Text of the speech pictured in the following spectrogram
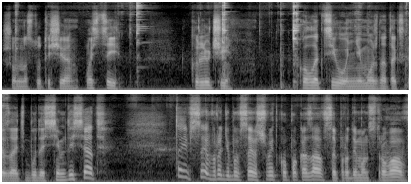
Що в нас тут ще? Ось ці ключі колекціонні, можна так сказати, буде 70. Та й все, вроді би, все швидко показав, все продемонстрував.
